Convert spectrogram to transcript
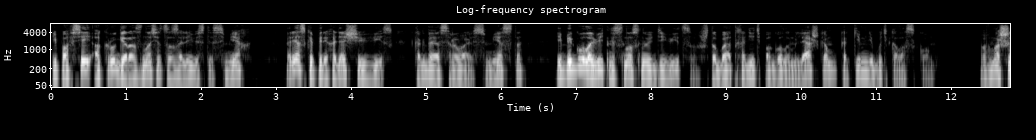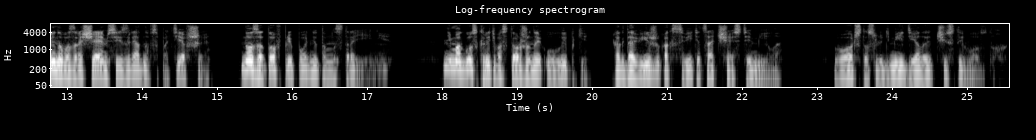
и по всей округе разносится заливистый смех, резко переходящий в виск, когда я срываюсь с места и бегу ловить несносную девицу, чтобы отходить по голым ляжкам каким-нибудь колоском. В машину возвращаемся изрядно вспотевшие, но зато в приподнятом настроении. Не могу скрыть восторженной улыбки, когда вижу, как светится от счастья Мила. Вот что с людьми делает чистый воздух.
